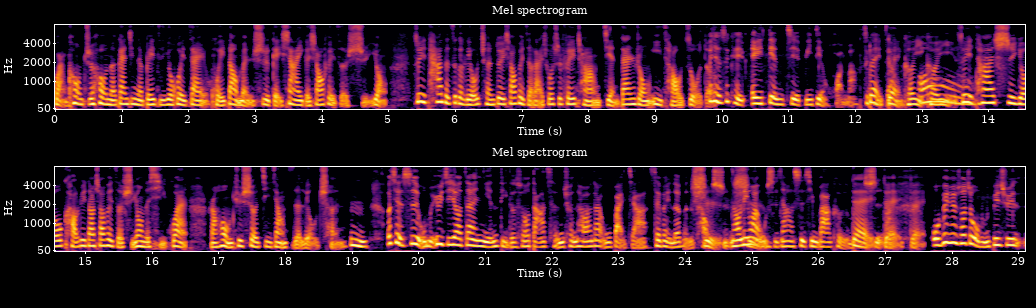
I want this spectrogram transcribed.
管控之后呢，干净的杯子又会再回到门市给下一个消费者使用。所以它的这个流程对消费者来说是非常简单、容易操作的，而且是可以 A 店借 B 店还嘛？对对，可以可以。所以它是有考虑到消费者使用的习惯，然后我们去设计这样子的流程。嗯，而且是我们预计要在年底的时候达成全台湾大概五百家 Seven Eleven 的超市，然后另外五十家是星巴克的门市。对对，我必须说，就我们必须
